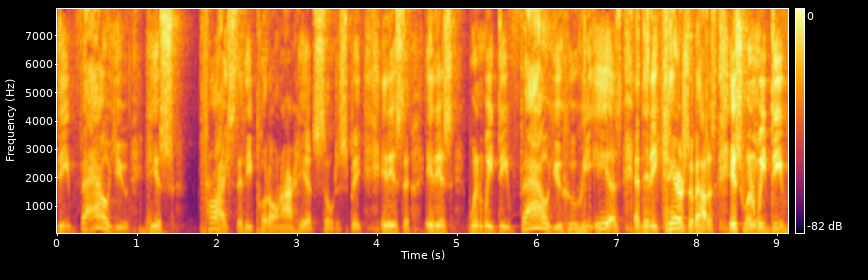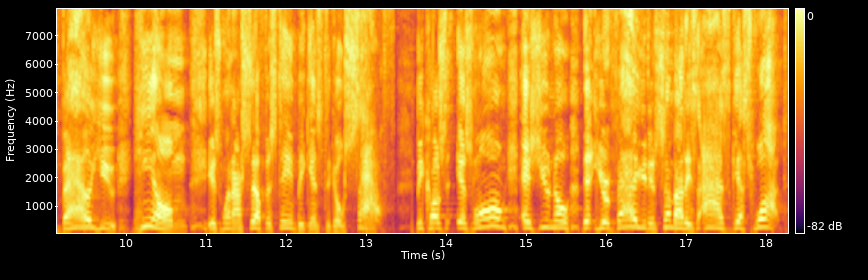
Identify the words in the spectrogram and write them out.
devalue his price that he put on our heads, so to speak. It is, the, it is when we devalue who he is and that he cares about us. It's when we devalue him is when our self-esteem begins to go south. Because as long as you know that you're valued in somebody's eyes, guess what?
